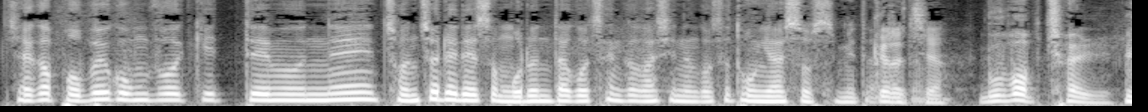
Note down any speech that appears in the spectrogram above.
제가 법을 공부했기 때문에 전철에 대해서 모른다고 생각하시는 것에 동의할 수 없습니다. 그렇죠. 무법철.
